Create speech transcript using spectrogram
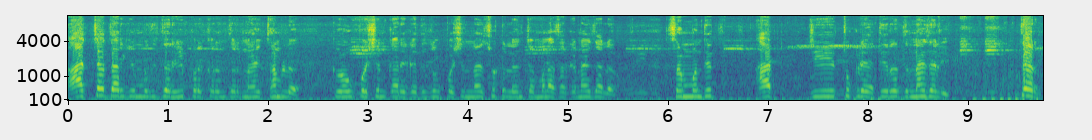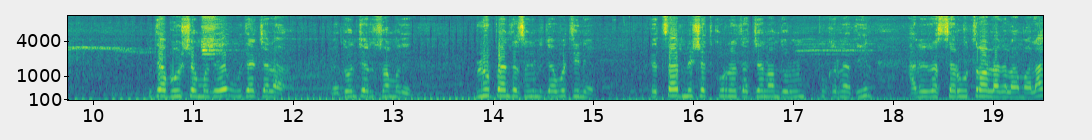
आजच्या तारखेमध्ये जर ही प्रकरण जर नाही थांबलं किंवा उपोषण कार्यकर्त्याचं उपोषण नाही सुटलं यांच्या मनासारखं नाही झालं संबंधित आठ जी तुकडे ती रद्द नाही झाली तर उद्या भविष्यामध्ये उद्याच्याला या दोन चार दिवसामध्ये ब्लू पॅन्थर संघटनेच्या वतीने याचा निषेध करून याचं जन आंदोलन करण्यात येईल. आणि रस्त्यावर उतरावं लागेल आम्हाला.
